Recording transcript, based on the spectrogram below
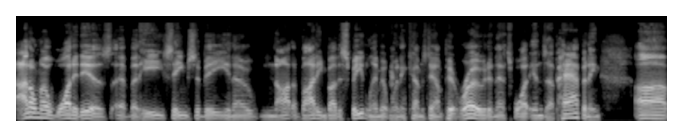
I don't know what it is, uh, but he seems to be, you know, not abiding by the speed limit when it comes down pit road, and that's what ends up happening. Uh,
